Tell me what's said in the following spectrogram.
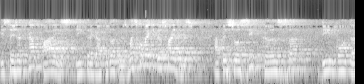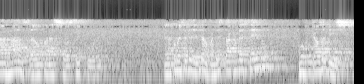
e seja capaz de entregar tudo a Deus. Mas como é que Deus faz isso? A pessoa se cansa de encontrar razão para a sua secura. Ela começa a dizer: Não, mas isso está acontecendo por causa disso.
